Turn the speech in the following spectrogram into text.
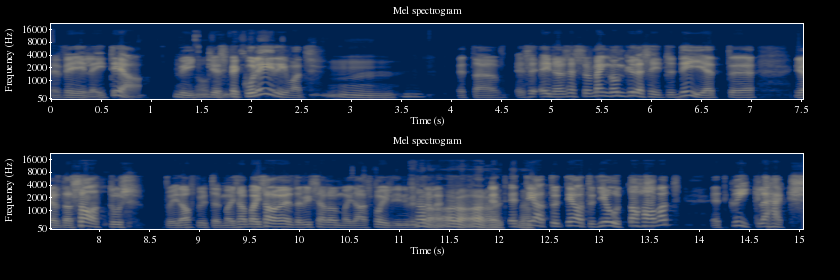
me veel ei tea, kõik No, spekuleerivad, mm,. et ta, ei no sest see mäng ongi üles ehitatud nii, et eh, nii-öelda saatus või noh, ütleme, ma ei saa, ma ei saa öelda, mis seal on, ma ei taha spoil ida ära, inimestele. ära, ära et, et teatud, teatud jõud tahavad, et kõik läheks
